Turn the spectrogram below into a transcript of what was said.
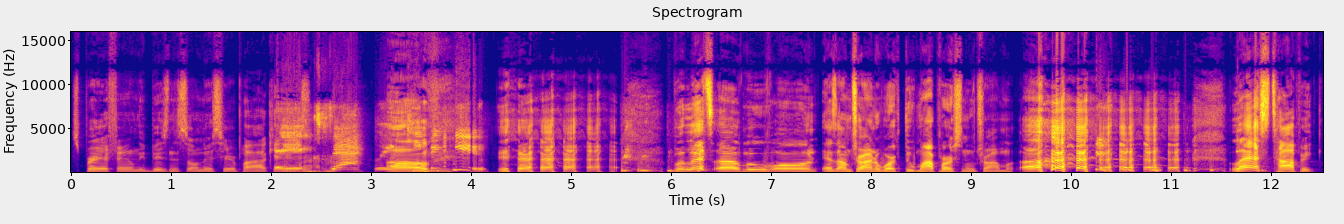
spread family business on this here podcast. Exactly. Um, Keep it cute. but let's uh move on as I'm trying to work through my personal trauma. Uh, last topic.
